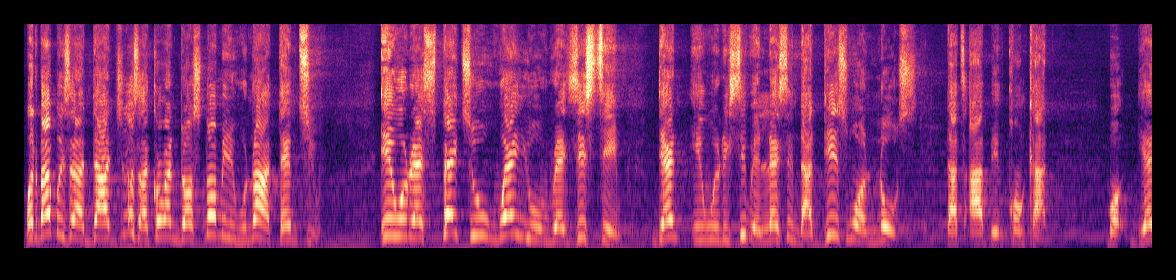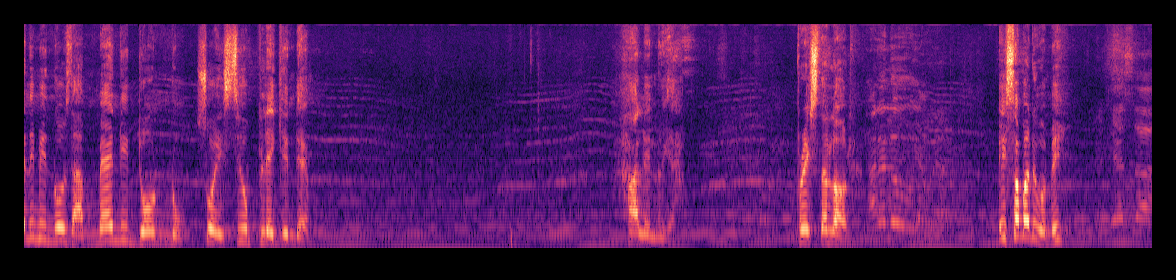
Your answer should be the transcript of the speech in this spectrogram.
But the Bible says that Jesus has conquered does not mean he will not attempt you. He will respect you when you resist him. Then he will receive a lesson that this one knows that I've been conquered. But the enemy knows that many don't know. So he's still plaguing them. Hallelujah. Praise the Lord. Hallelujah. Is somebody with me? Yes, sir.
